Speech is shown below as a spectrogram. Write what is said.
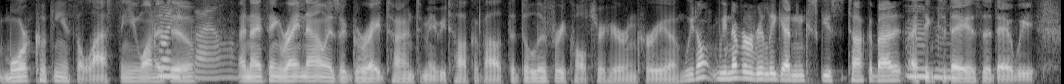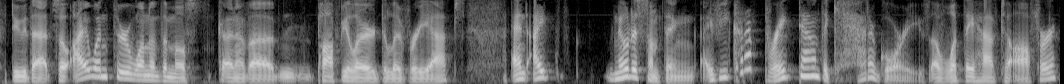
more cooking is the last thing you want to do. And I think right now is a great time to maybe talk about the delivery culture here in Korea. We don't we never really get an excuse to talk about it. Mm-hmm. I think mm-hmm. today is the day we do that. So I went through one of the most kind of uh, popular delivery apps. And I notice something. If you kind of break down the categories of what they have to offer,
